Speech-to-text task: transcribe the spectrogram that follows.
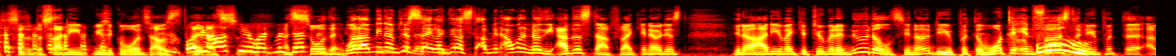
so the Basadi Music Awards, I was. Well, I, you I asked saw- me what was I saw that. Well, I mean, I'm just saying, like, I mean, I want to know the other stuff, like you know, just you know, how do you make your two minute noodles? You know, do you put the water in first, or do you put the? Uh,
